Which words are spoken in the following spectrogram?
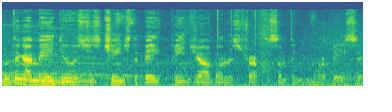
One thing I may do is just change the paint job on this truck to something more basic.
